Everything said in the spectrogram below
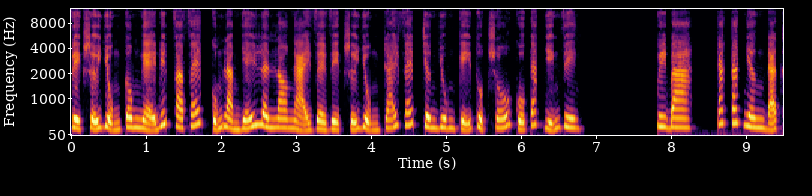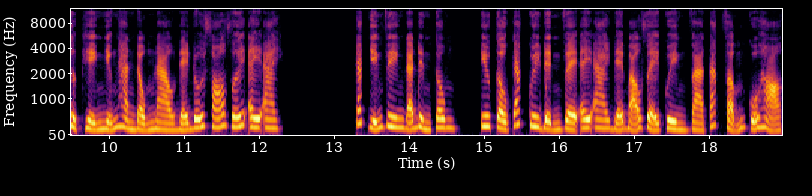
Việc sử dụng công nghệ deepfake cũng làm dấy lên lo ngại về việc sử dụng trái phép chân dung kỹ thuật số của các diễn viên. Q3, các tác nhân đã thực hiện những hành động nào để đối phó với AI? Các diễn viên đã đình công, yêu cầu các quy định về AI để bảo vệ quyền và tác phẩm của họ.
